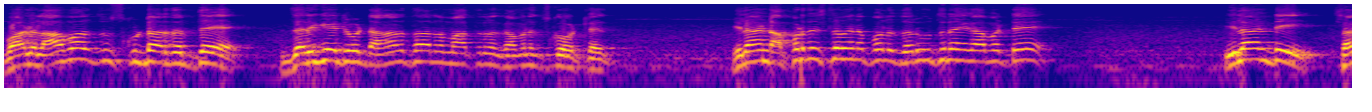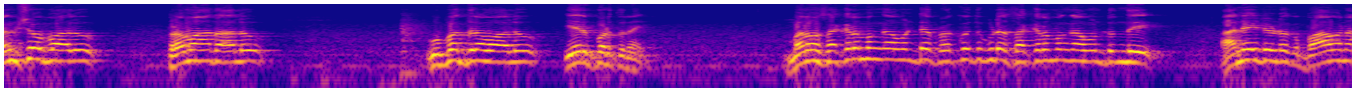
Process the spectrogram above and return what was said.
వాళ్ళు లాభాలు చూసుకుంటారు తప్పితే జరిగేటువంటి అనర్థాలను మాత్రం గమనించుకోవట్లేదు. ఇలాంటి అప్రదిష్టమైన పనులు జరుగుతున్నాయి కాబట్టే ఇలాంటి సంక్షోభాలు ప్రమాదాలు ఉపద్రవాలు ఏర్పడుతున్నాయి. మనం సక్రమంగా ఉంటే ప్రకృతి కూడా సక్రమంగా ఉంటుంది అనేటువంటి ఒక భావన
